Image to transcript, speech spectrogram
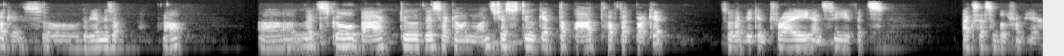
Okay, so the VM is up now. Uh, let's go back to this account once just to get the path of that bucket so that we can try and see if it's accessible from here.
